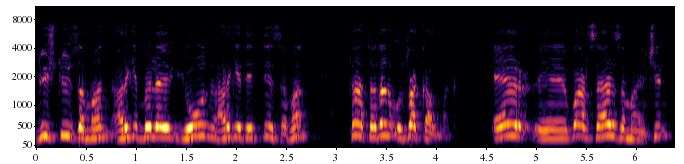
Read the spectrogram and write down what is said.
düştüğü zaman hareket böyle yoğun hareket ettiği zaman tahtadan uzak kalmak. Eğer e, varsa her zaman için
